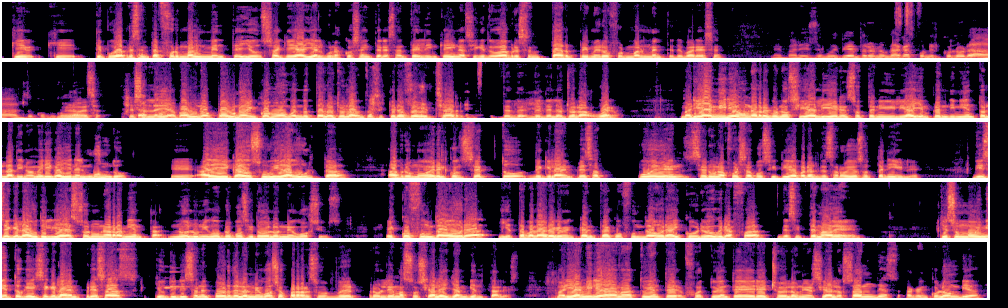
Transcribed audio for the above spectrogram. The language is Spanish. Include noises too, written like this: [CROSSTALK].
te pueda presentar formalmente. Yo que hay algunas cosas interesantes de LinkedIn, así que te voy a presentar primero formalmente, ¿te parece? Me parece muy bien, pero no me hagas poner colorada. bueno, esa, es la idea. Para uno, para uno es incómodo cuando está al otro lado, entonces quiero aprovechar desde, el otro lado. Bueno, María Emilia es una reconocida líder en sostenibilidad y emprendimiento en Latinoamérica y en el mundo. Eh, ha dedicado su vida adulta a promover el concepto de que las empresas pueden ser una fuerza positiva para el desarrollo sostenible. Dice que las utilidades son una herramienta, no el único propósito de los negocios. Es cofundadora, y esta palabra que me encanta, cofundadora y coreógrafa de Sistema B, que es un movimiento que dice que las empresas que utilizan el poder de los negocios para resolver problemas sociales y ambientales. María Emilia, además, estudiante, fue estudiante de Derecho de la Universidad de los Andes, acá en Colombia,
